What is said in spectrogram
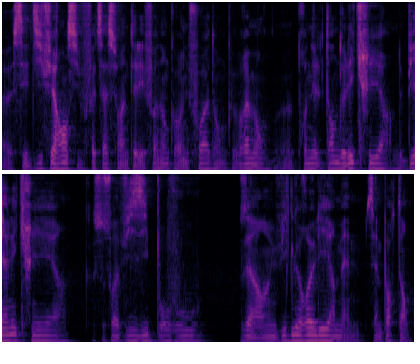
Euh, c'est différent si vous faites ça sur un téléphone, encore une fois. Donc, vraiment, euh, prenez le temps de l'écrire, de bien l'écrire, que ce soit visible pour vous. Vous avez envie de le relire même, c'est important.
